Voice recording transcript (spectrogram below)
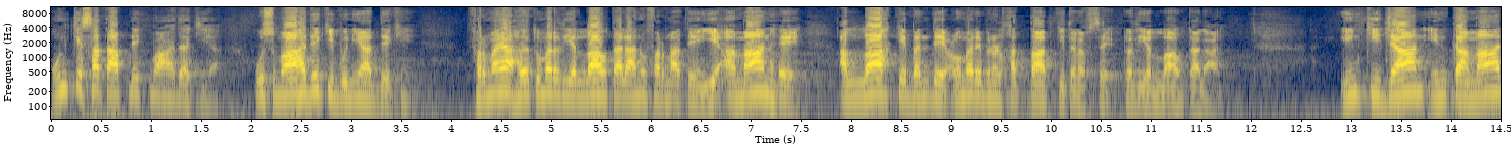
ان کے ساتھ آپ نے ایک معاہدہ کیا۔ اس معاہدے کی بنیاد دیکھیں۔ فرمایا، حضرت عمر رضی اللہ تعالیٰ عنہ فرماتے ہیں، یہ امان ہے اللہ کے بندے عمر ابن الخطاب کی طرف سے، رضی اللہ تعالیٰ عنہ۔ ان کی جان، ان کا مال،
